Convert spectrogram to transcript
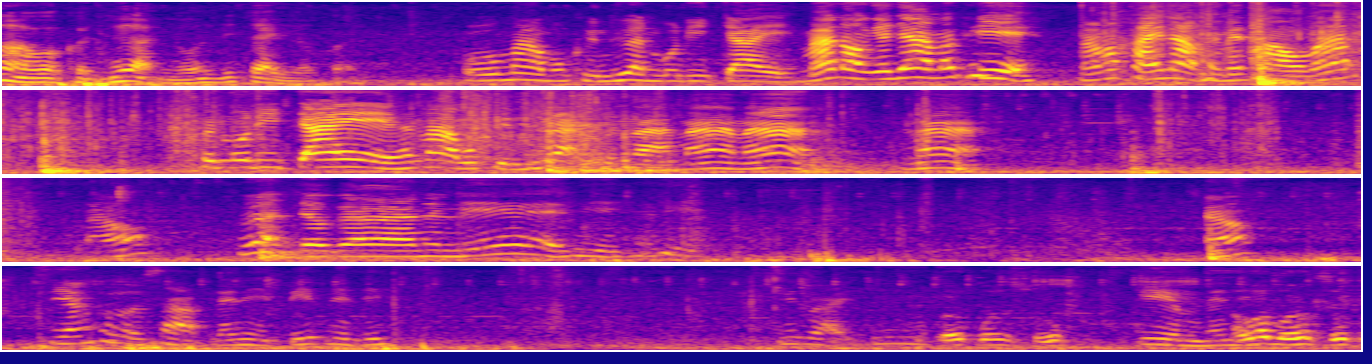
มาว่าขึ้นเฮือนหนูดีใจแล้วไปโอ้มาบ่คืนเพื่อนบ่ดีใจ มาน้องย่าย่ามาพี่ มามาขายน้ำให้แม่เฒ่ามา เพิ่นบ่ดีใจท่านมาบ่คืนเพื่อนเพิ่นว่ามามามาเอาเพื่อนเดียวกันนั่นเด้พี่มาพี่เอาเสียงโทรศัพท์ได้นี่ปิดนี่ดิปิดไว้ที่เอิบเอิบสุกเกมได้เอานี่ว่าเอิบสุก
